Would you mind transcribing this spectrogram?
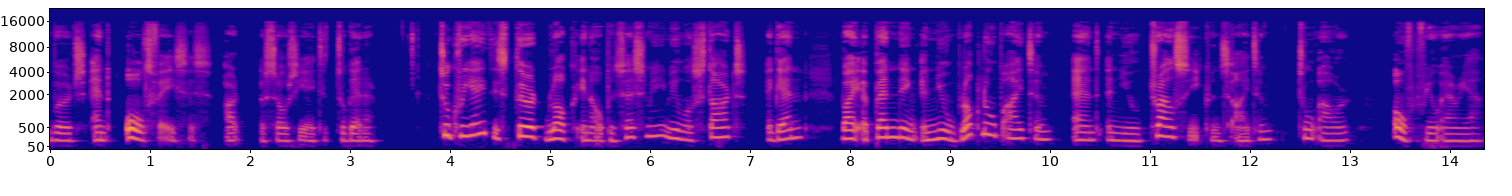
words and old faces are associated together. To create this third block in Open Sesame, we will start again by appending a new block loop item and a new trial sequence item to our overview area.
